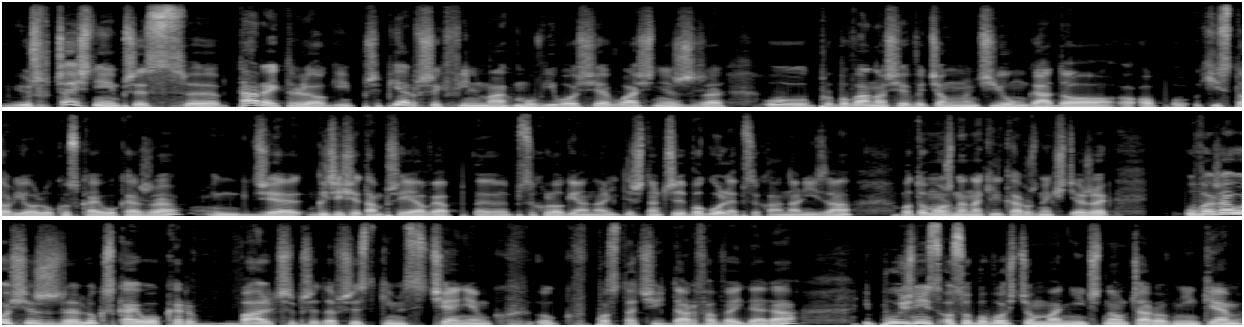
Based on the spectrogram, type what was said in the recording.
już wcześniej przy starej trylogii, przy pierwszych filmach mówiło się właśnie, że próbowano się wyciągnąć Junga do o, o, historii o Luke Skywalkerze, gdzie, gdzie się tam przejawia e, psychologia analityczna, czy w ogóle psychoanaliza, bo to można na kilka różnych ścieżek. Uważało się, że Luke Skywalker walczy przede wszystkim z cieniem w postaci Dartha Vadera i później z osobowością maniczną, czarownikiem,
